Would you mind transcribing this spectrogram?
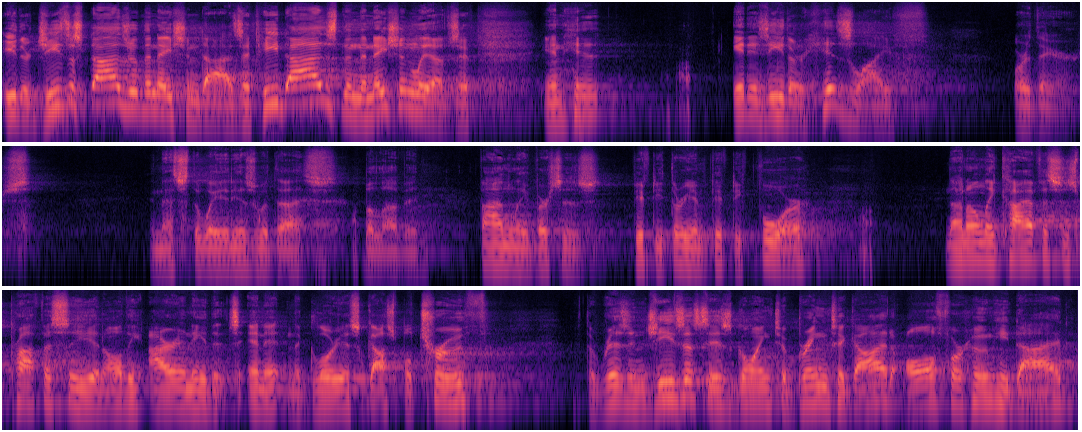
Either Jesus dies or the nation dies. If he dies, then the nation lives. If in his, it is either his life or theirs. And that's the way it is with us, beloved. Finally, verses 53 and 54. Not only Caiaphas' prophecy and all the irony that's in it and the glorious gospel truth, the risen Jesus is going to bring to God all for whom he died.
